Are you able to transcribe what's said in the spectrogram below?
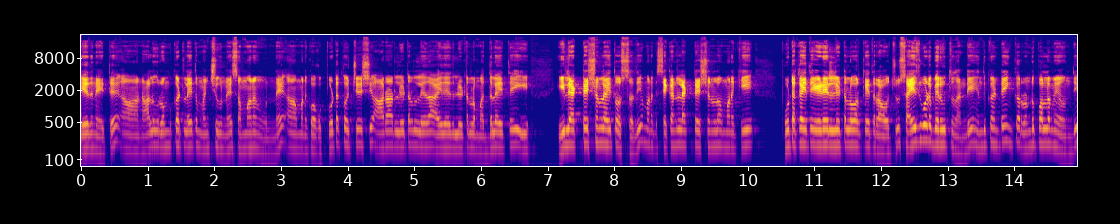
గేదెని అయితే నాలుగు రొమ్ము కట్టలు అయితే మంచిగా ఉన్నాయి సమానంగా ఉన్నాయి. మనకు ఒక పూటకు వచ్చేసి ఆరు ఆరు లీటర్లు లేదా ఐదు ఐదు లీటర్ల మధ్యలో అయితే ఈ ఈ లాక్టేషన్లో అయితే వస్తుంది. మనకి సెకండ్ లాక్టేషన్లో మనకి పూటకైతే ఏడేడు లీటర్ల వరకు అయితే రావచ్చు. సైజు కూడా పెరుగుతుందండి. ఎందుకంటే ఇంకా రెండు పళ్ళమే ఉంది.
